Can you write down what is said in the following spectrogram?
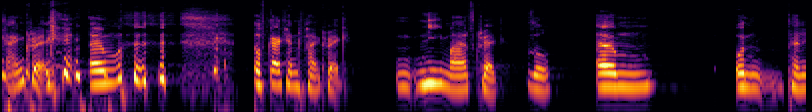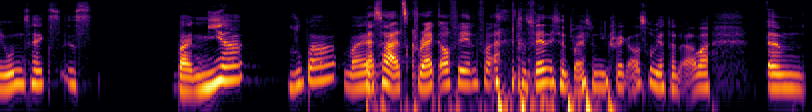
Kein Crack. ähm, auf gar keinen Fall Crack. Niemals Crack. So. Ähm, und Periodensex ist bei mir super, weil Besser als Crack auf jeden Fall. das weiß ich nicht, weil ich noch nie Crack ausprobiert habe, aber ähm,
